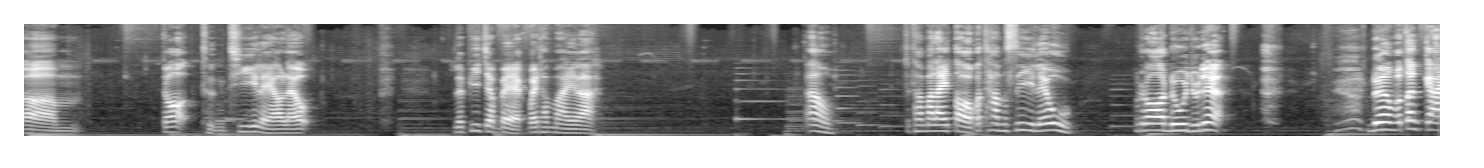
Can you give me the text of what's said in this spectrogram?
เอ่อก็ถึงที่แล้วแล้ว แล้วพี่จะแบกไปทำไมล่ะอ้าวจะทำอะไรต่อก็ทำสิเร็ว รอดูอยู่เนี่ย เดินมาตั้งไกล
